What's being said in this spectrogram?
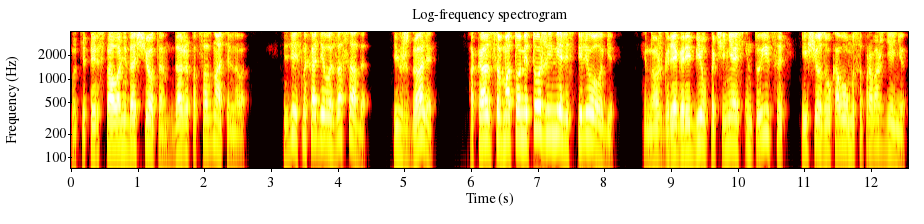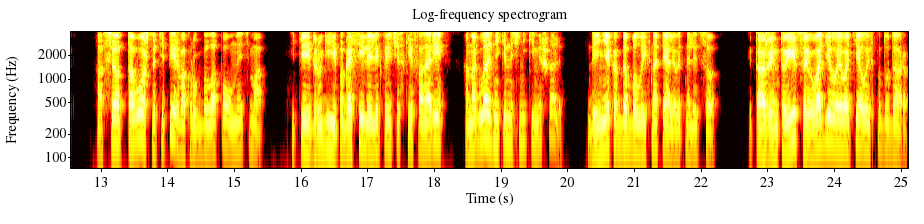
Вот теперь стало не до счета, даже подсознательного. Здесь находилась засада. Их ждали. Оказывается, в Матоме тоже имелись спелеологи. И нож Грегори бил, подчиняясь интуиции еще звуковому сопровождению. А все от того, что теперь вокруг была полная тьма. И те, и другие погасили электрические фонари, а наглазники-ночники мешали. Да и некогда было их напяливать на лицо. И та же интуиция уводила его тело из-под ударов.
